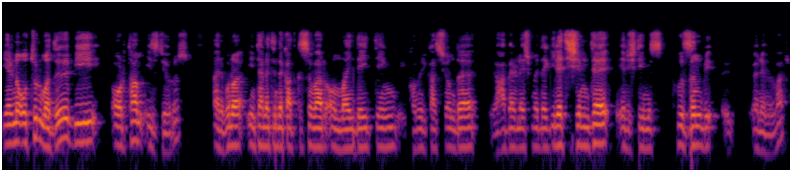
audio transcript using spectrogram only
yerine oturmadığı bir ortam izliyoruz. Hani buna internetin de katkısı var. Online dating, komünikasyonda, haberleşmede, iletişimde eriştiğimiz hızın bir e, önemi var.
